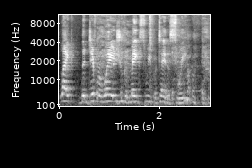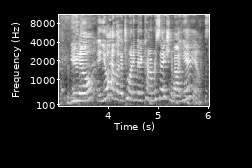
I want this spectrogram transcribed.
like the different ways you can make sweet potato sweet. You know, and you'll have like a 20 minute conversation about yams.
